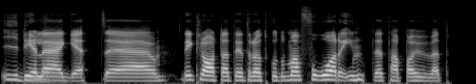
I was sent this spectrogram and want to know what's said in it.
I det Nej. läget. Eh, det är klart att det är ett rött kort och man får inte tappa huvudet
